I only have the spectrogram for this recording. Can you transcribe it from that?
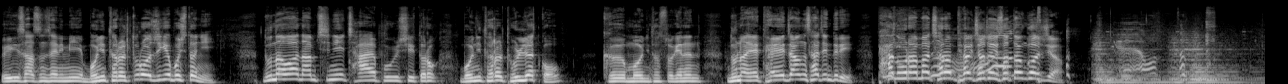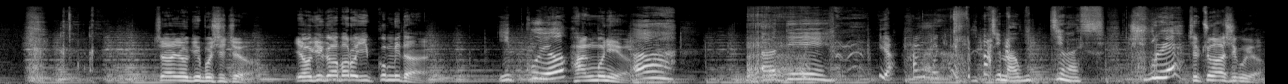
의사 선생님이 모니터를 뚫어지게 보시더니 누나와 남친이 잘 보일 수 있도록 모니터를 돌렸고 그 모니터 속에는 누나의 대장 사진들이 파노라마처럼 펼쳐져 있었던 거죠. 자 여기 보시죠. 여기가 바로 입구입니다. 입구요? 항문이요. 아, 아, 네. 야 항문. 웃지 마, 웃지 마. 씨. 죽을래? 집중하시고요.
